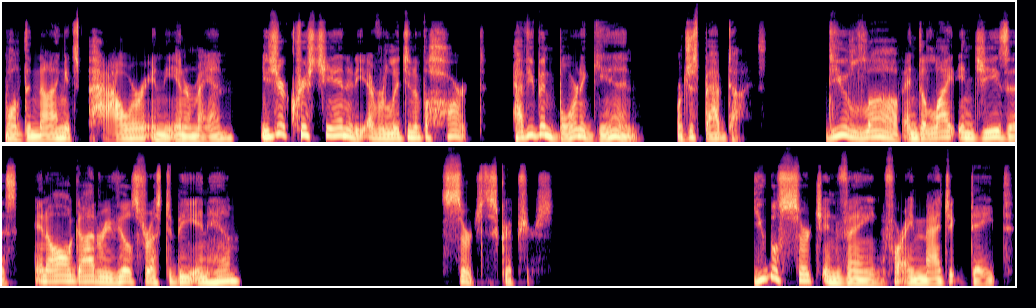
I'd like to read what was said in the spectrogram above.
while denying its power in the inner man? Is your Christianity a religion of the heart? Have you been born again or just baptized? Do you love and delight in Jesus and all God reveals for us to be in Him? Search the scriptures. You will search in vain for a magic date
